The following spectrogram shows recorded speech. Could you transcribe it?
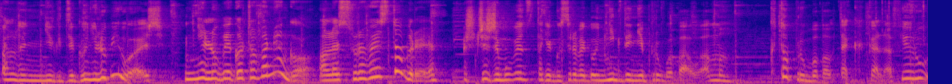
Ale nigdy go nie lubiłaś. Nie lubię gotowanego, ale surowy jest dobry. Szczerze mówiąc, takiego surowego nigdy nie próbowałam. Kto próbował tak kalafioru,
